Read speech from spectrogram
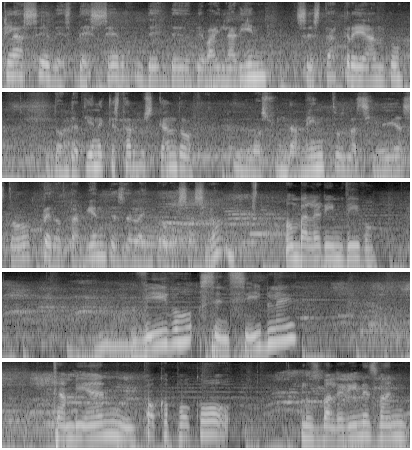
clase de, ser, de bailarín se está creando? Donde tiene que estar buscando los fundamentos, las ideas, todo, pero también desde la improvisación. Un bailarín vivo. Vivo, sensible. También poco a poco los bailarines van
